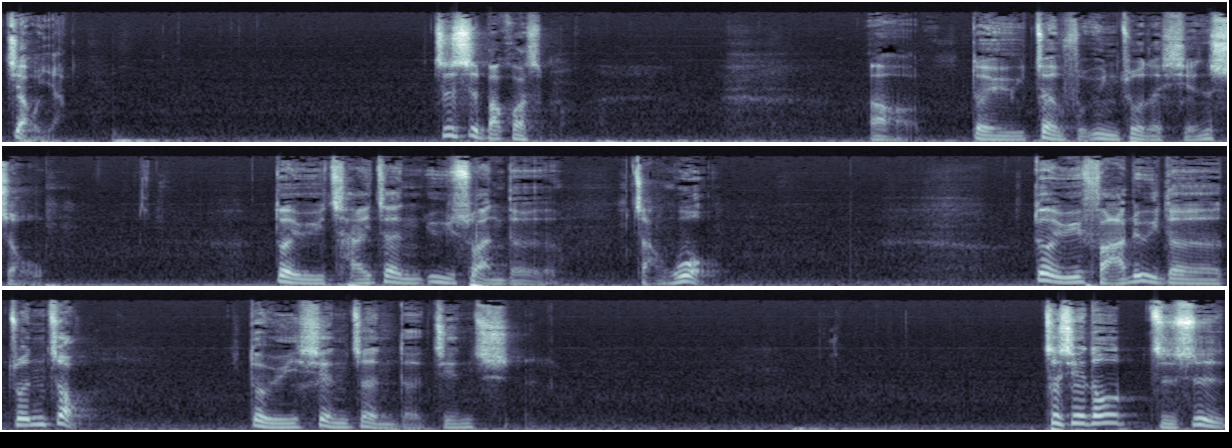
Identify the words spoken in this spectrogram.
教养？知识包括什么？哦，对于政府运作的娴熟，对于财政预算的掌握，对于法律的尊重。对于宪政的坚持，这些都只是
